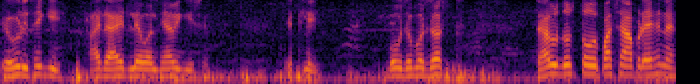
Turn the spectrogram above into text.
એવડી થઈ ગઈ. હાઈટ હાઈટ લેવલની આવી ગઈ છે. એટલી. બહુ જબરજસ્ત. ચાલો દોસ્તો, હવે પાછા આપણે હે ને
